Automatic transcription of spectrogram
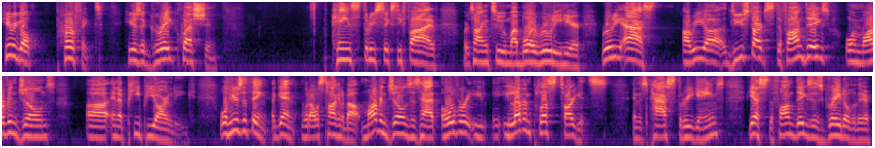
here we go. Perfect. Here's a great question. Canes 365. We're talking to my boy Rudy here. Rudy asked, "Are we? Uh, do you start Stefon Diggs or Marvin Jones uh, in a PPR league. Well, here's the thing. Again, what I was talking about. Marvin Jones has had over 11 plus targets in his past three games. Yes, Stefon Diggs is great over there.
